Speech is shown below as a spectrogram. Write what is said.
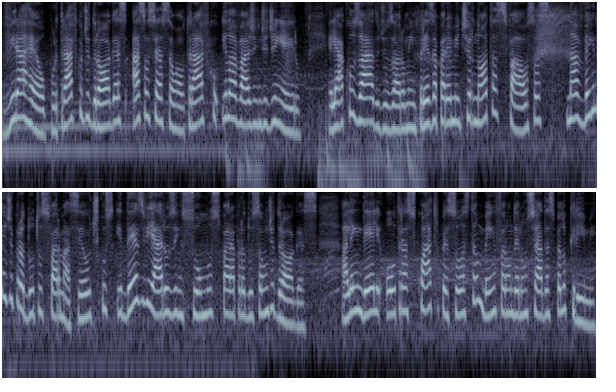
vira réu por tráfico de drogas, associação ao tráfico e lavagem de dinheiro. Ele é acusado de usar uma empresa para emitir notas falsas na venda de produtos farmacêuticos e desviar os insumos para a produção de drogas. Além dele, outras quatro pessoas também foram denunciadas pelo crime.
